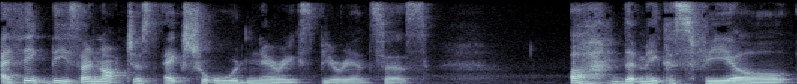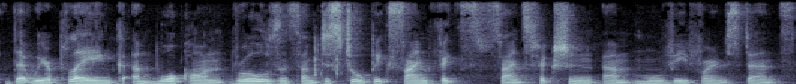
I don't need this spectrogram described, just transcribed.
I think these are not just extraordinary experiences oh, that make us feel that we are playing um, walk on roles in some dystopic science fiction um, movie, for instance.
